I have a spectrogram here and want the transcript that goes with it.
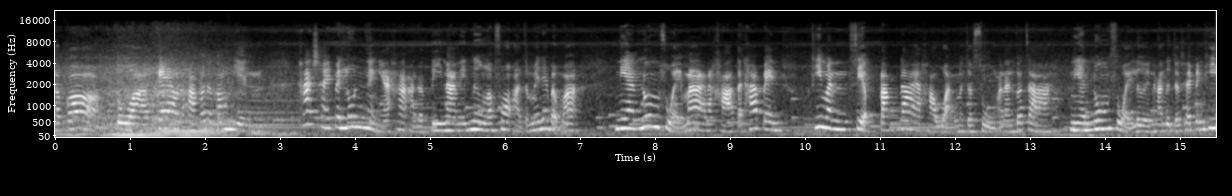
แล้วก็ตัวแก้วนะคะ ก็จะต้องเย็น ถ้าใช้เป็นรุ่นอย่างเงี้ยค่ะอาจจะตีนานนิดนึงแล้วฟองอาจจะไม่ได้แบบว่าเนียนนุ่มสวยมากนะคะ แต่ถ้าเป็นที่มันเสียบปลั๊กได้อะค่ะวัตมันจะสูง อันนั้นก็จะเนียนนุ่มสวยเลยนะคะ หรือจะใช้เป็นที่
